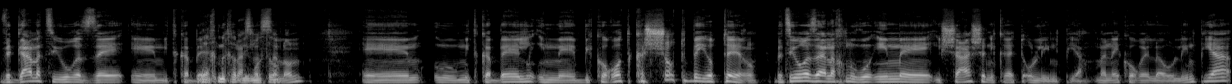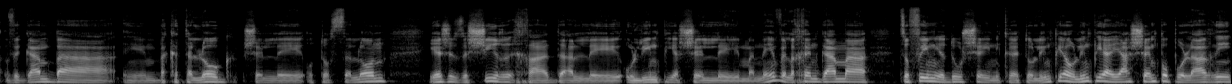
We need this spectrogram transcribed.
וגם הציור הזה מתקבל. איך מקבלים אותו? לסלון. אמ, הוא מתקבל עם אה, ביקורות קשות ביותר. בציור הזה אנחנו רואים אה, אישה שנקראת אולימפיה. מנה קורא לה אולימפיה, וגם אמ, בקטלוג של אה, אותו סלון יש איזה שיר אחד על אולימפיה של מנה, ולכן גם הצופים ידעו שהיא נקראת אולימפיה. אולימפיה היה שם פופולרי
